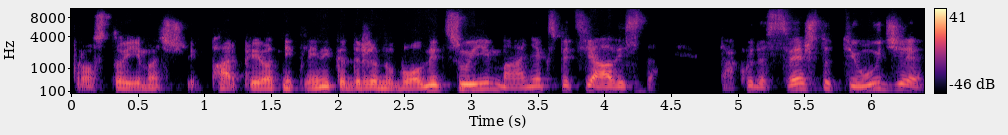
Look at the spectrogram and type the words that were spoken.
prosto imaš par privatnih klinika, državnu bolnicu i manjak specijalista. Tako da sve što ti uđe,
